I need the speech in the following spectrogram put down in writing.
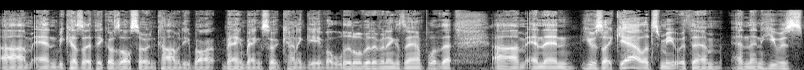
um, and because I think I was also in comedy Bang Bang, so it kind of gave a little bit of an example of that. Um, and then he was like, "Yeah, let's meet with him." And then he was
